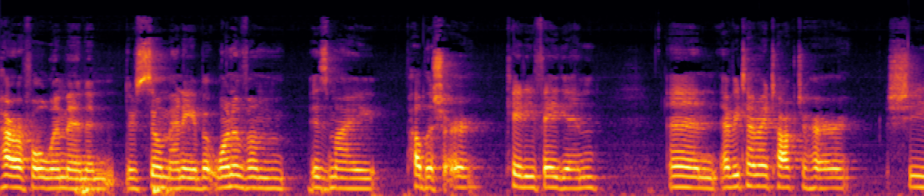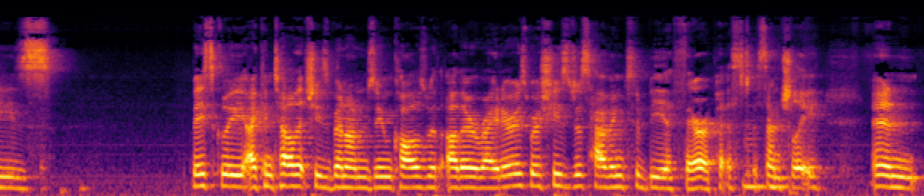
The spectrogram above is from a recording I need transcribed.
powerful women, and there's so many, but one of them is my publisher, Katie Fagan. And every time I talk to her, she's basically, I can tell that she's been on Zoom calls with other writers where she's just having to be a therapist, mm-hmm. essentially. And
